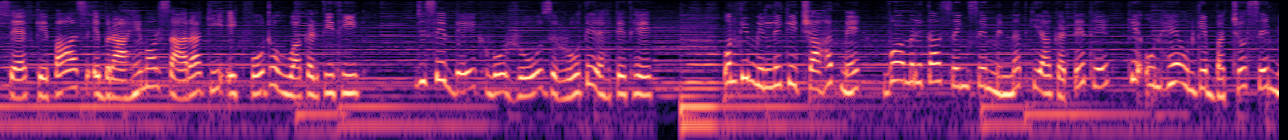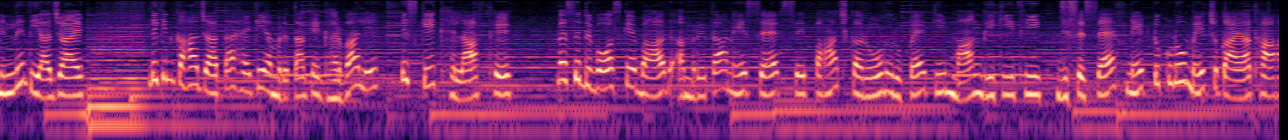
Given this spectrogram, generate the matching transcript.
सैफ के पास इब्राहिम और सारा की एक फ़ोटो हुआ करती थी, जिसे देख वो रोज रोते रहते थे। उनके मिलने की चाहत में वो अमृता सिंह से मिन्नत किया करते थे कि उन्हें उनके बच्चों से मिलने दिया जाए। लेकिन कहा जाता है कि अमृता के घर वाले इसके खिलाफ थे। वैसे डिवोर्स के बाद अमृता ने सैफ से पाँच करोड़ रुपए की मांग भी की थी, जिसे सैफ ने टुकड़ों में चुकाया था।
